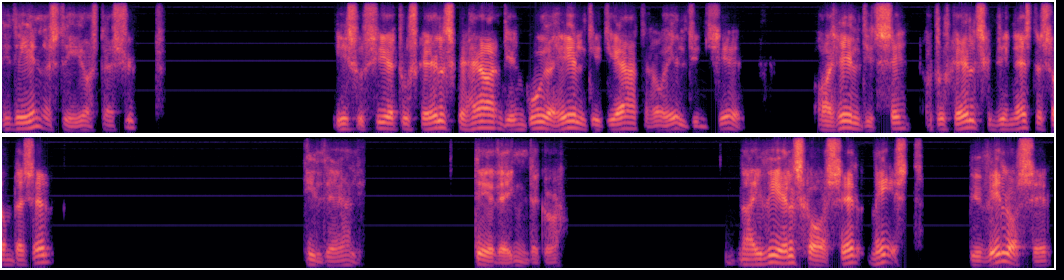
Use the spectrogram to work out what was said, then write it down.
Det er det inderste i os, der er sygt. Jesus siger, at du skal elske Herren din Gud af hele dit hjerte og hele din sjæl og hele dit sind, og du skal elske din næste som dig selv. Helt ærligt. Det er der ingen, der gør. Nej, vi elsker os selv mest. Vi vil os selv.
